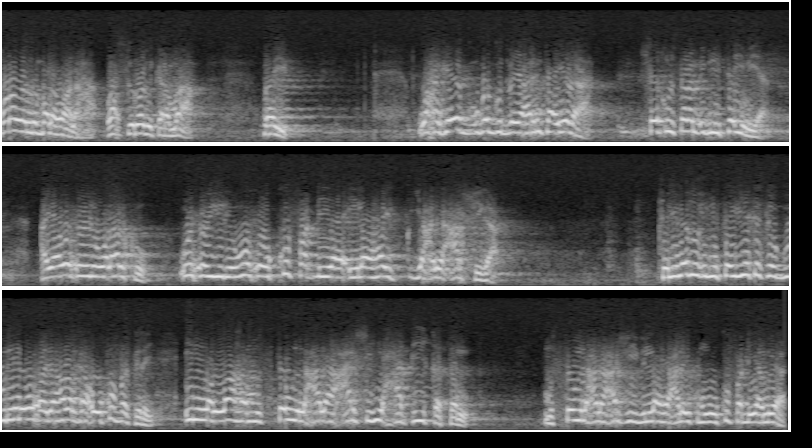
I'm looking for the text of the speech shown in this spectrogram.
qolada dambana waan ahaa wax suroobi kara ma ah ayib waxaan kaga uga gudbaya arrintaa iyada. Ah ibni taymiya ayaa wuxuu yidhi walaalku wuxuu yidhi wuxuu ku fadhiyaa ilaahay yani carshiga. Kelimaduu ibnu taymiye ka soo guuriyeyna wuxuu hadalkaa uu ku fasiray ina allaha mustawin calaa carshihi xaqiiqatan. Mustawin calaa carshihi billahi calaykum wuu ku fadhiyaa miya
